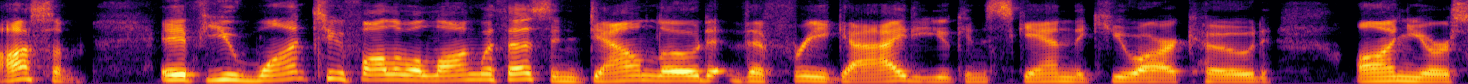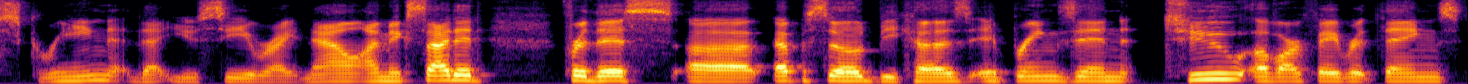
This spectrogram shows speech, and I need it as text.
Awesome. If you want to follow along with us and download the free guide, you can scan the QR code on your screen that you see right now. I'm excited for this uh, episode because it brings in two of our favorite things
